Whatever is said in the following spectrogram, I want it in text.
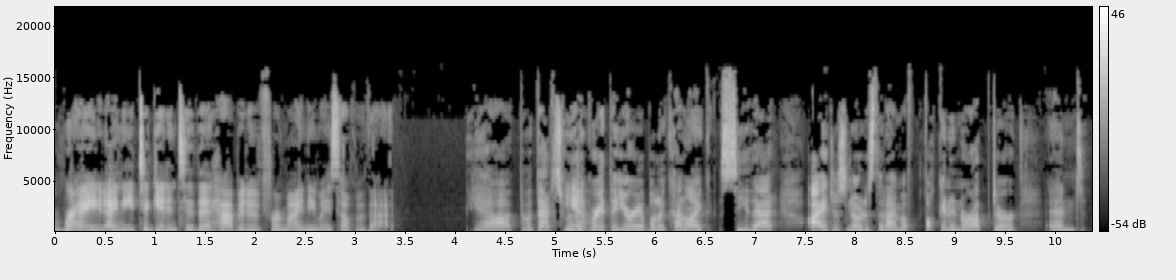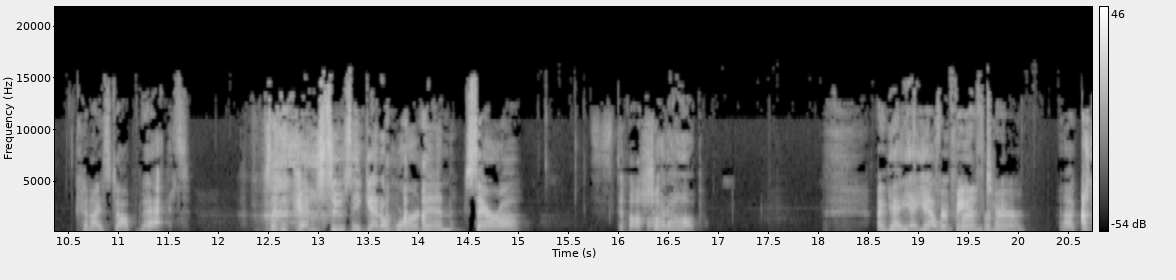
Right. I need to get into the habit of reminding myself of that. yeah but that's really Yeah. great that you're able to kind of like see that i just noticed that i'm a fucking interrupter and can i stop that it's like can susie get a word in sarah Stop. shut up I think Yeah, yeah, yeah. We've heard from you. Uh, okay.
